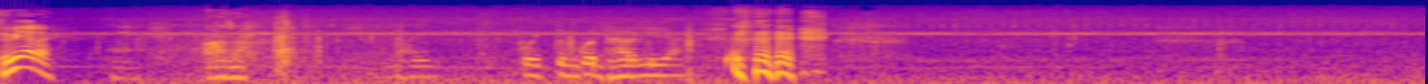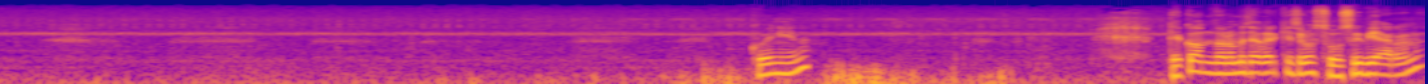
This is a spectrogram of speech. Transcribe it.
तू भी आ रहा है। आ जा। भाई कोई तुमको धर लिया। कोई नहीं है ना। देखो हम दोनों में से अगर किसी को सोसू भी आ रहा है ना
